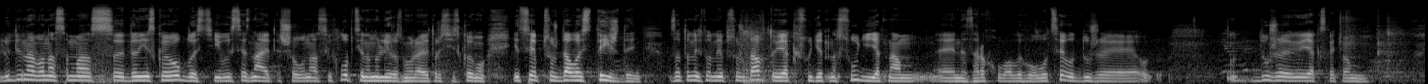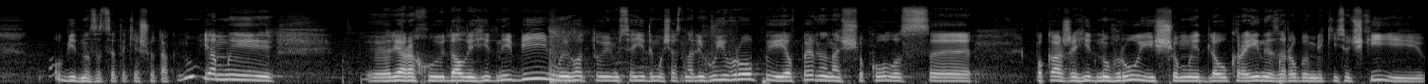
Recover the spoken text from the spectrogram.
Людина, вона сама з Донецької області, і ви все знаєте, що у нас і хлопці на нулі розмовляють російською мовою. І це обсуждалось тиждень. Зато ніхто не обсуждав, то як судять на суді, як нам е, не зарахували гол. Це от дуже, ну, дуже, як сказати вам, обідно за це таке, що так. Ну, я, ми, е, я рахую, дали гідний бій. Ми готуємося, їдемо зараз на Лігу Європи. І я впевнена, що колос е, покаже гідну гру і що ми для України заробимо якісь очки. І,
